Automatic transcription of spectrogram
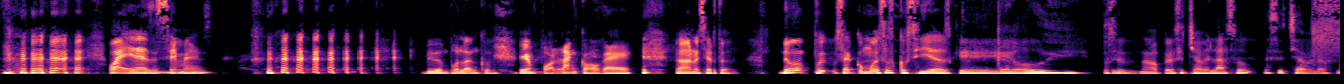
Güey, eres de Siemens. Vive en Polanco. Bien polanco, güey. No, no es cierto. No, pues, o sea, como esas cosillas que. Uy, pues, Sí. no, pero ese chavelazo. Ese chabelazo.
